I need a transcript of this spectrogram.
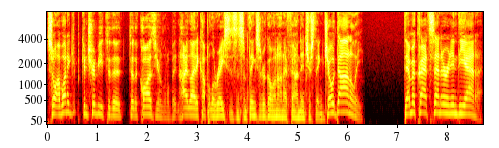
So I want to contribute to the to the cause here a little bit and highlight a couple of races and some things that are going on I found interesting. Joe Donnelly, Democrat senator in Indiana,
